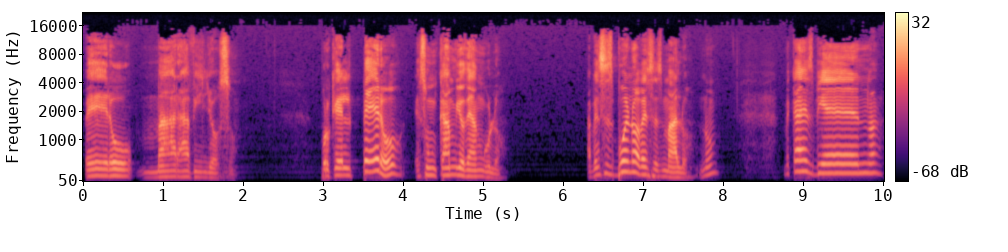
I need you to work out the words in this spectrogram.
pero maravilloso. Porque el pero es un cambio de ángulo. A veces bueno, a veces malo, ¿no? Me caes bien,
